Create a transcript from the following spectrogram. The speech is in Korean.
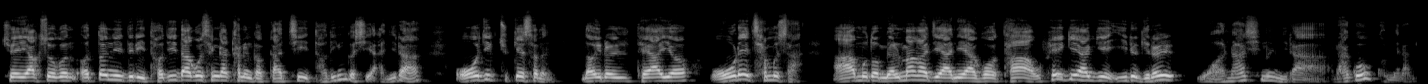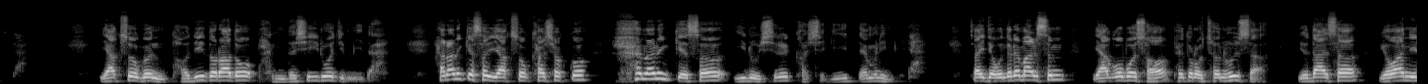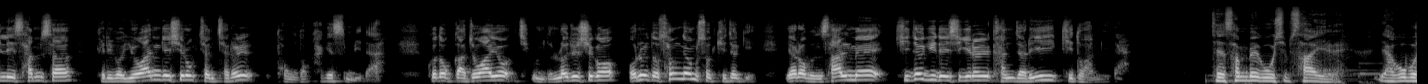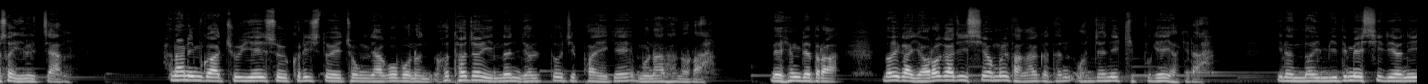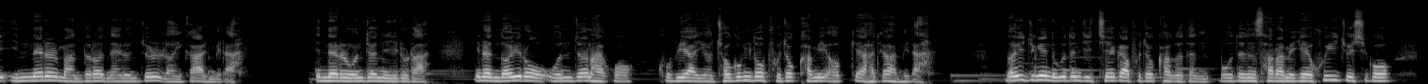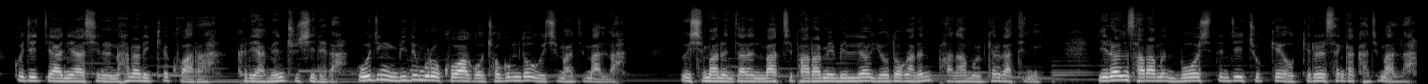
주의 약속은 어떤 이들이 더디다고 생각하는 것 같이 더딘 것이 아니라 오직 주께서는 너희를 대하여 오래 참으사 아무도 멸망하지 아니하고 다 회개하기에 이르기를 원하시느니라 라고 고면합니다. 약속은 더디더라도 반드시 이루어집니다. 하나님께서 약속하셨고 하나님께서 이루실 것이기 때문입니다. 자 이제 오늘의 말씀 야고보서 베드로 전후서 유다서 요한 1, 2, 3서 그리고 요한계시록 전체를 통독하겠습니다. 구독과 좋아요 지금 눌러주시고 오늘도 성경 속 기적이 여러분 삶의 기적이 되시기를 간절히 기도합니다. 제354일 야고보서 1장 하나님과 주 예수 그리스도의 종 야고보는 흩어져 있는 열두 지파에게 문안하노라. 내 형제들아 너희가 여러 가지 시험을 당하거든 온전히 기쁘게 여기라. 이는 너희 믿음의 시련이 인내를 만들어내는 줄 너희가 알미라. 인내를 온전히 이루라. 이는 너희로 온전하고 구비하여 조금도 부족함이 없게 하려 함이라. 너희 중에 누구든지 지혜가 부족하거든 모든 사람에게 후히 주시고 꾸짖지 아니하시는 하나님께 구하라. 그리하면 주시리라. 오직 믿음으로 구하고 조금도 의심하지 말라. 의심하는 자는 마치 바람에 밀려 요동하는 바다 물결 같으니 이런 사람은 무엇이든지 죽게 얻기를 생각하지 말라.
